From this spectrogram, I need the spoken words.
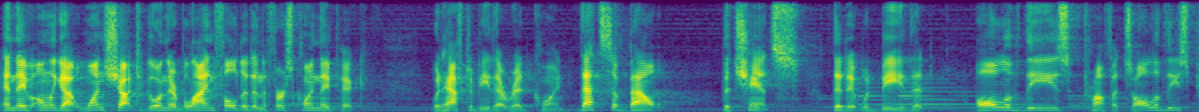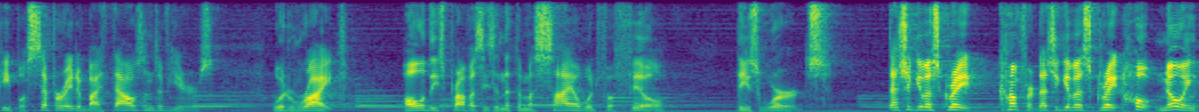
and they've only got one shot to go in there blindfolded, and the first coin they pick would have to be that red coin. That's about the chance that it would be that all of these prophets, all of these people separated by thousands of years, would write all of these prophecies and that the Messiah would fulfill these words. That should give us great comfort. That should give us great hope, knowing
